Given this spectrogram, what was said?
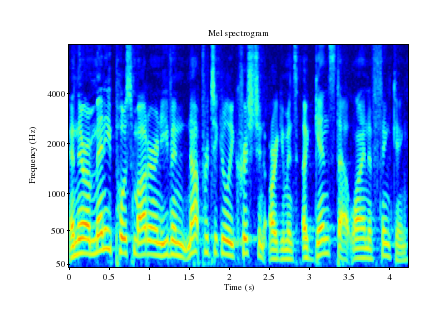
And there are many postmodern, even not particularly Christian arguments against that line of thinking.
